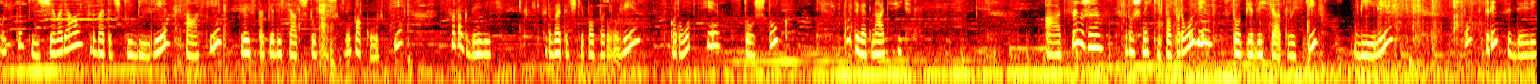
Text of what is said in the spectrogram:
Ось такий ще варіант. Серветочки білі, сафі, 350 штук аж в упаковці 49. Серветочки паперові в коробці 100 штук по 19. А це вже рушники паперові, 150 листів, білі по 39.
